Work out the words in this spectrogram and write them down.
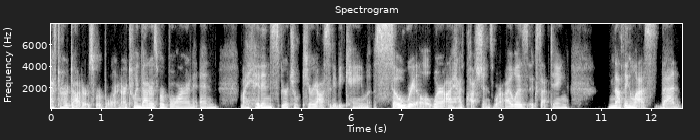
after our daughters were born. Our twin daughters were born, and my hidden spiritual curiosity became so real where I had questions where I was accepting nothing less than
